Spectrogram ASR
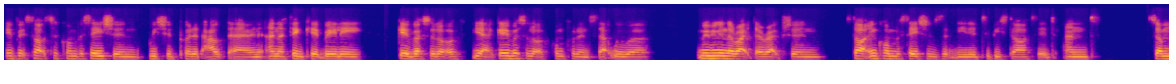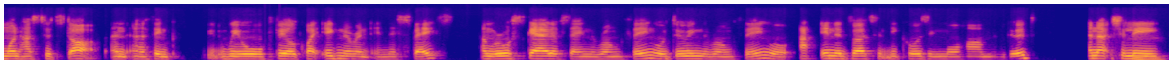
if it starts a conversation, we should put it out there. And, and I think it really gave us a lot of yeah, gave us a lot of confidence that we were moving in the right direction, starting conversations that needed to be started, and someone has to start. And, and I think we all feel quite ignorant in this space, and we're all scared of saying the wrong thing or doing the wrong thing or inadvertently causing more harm than good. And actually, mm.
